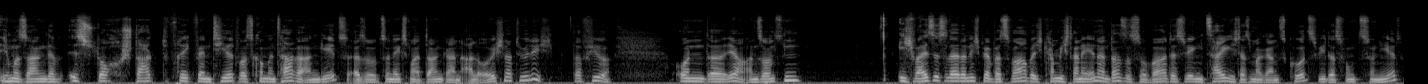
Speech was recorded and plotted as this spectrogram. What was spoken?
ich muss sagen, der ist doch stark frequentiert, was Kommentare angeht. Also zunächst mal Danke an alle euch natürlich dafür. Und äh, ja, ansonsten, ich weiß es leider nicht mehr, was war, aber ich kann mich daran erinnern, dass es so war. Deswegen zeige ich das mal ganz kurz, wie das funktioniert.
